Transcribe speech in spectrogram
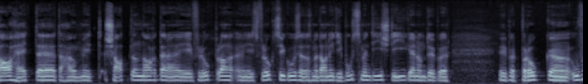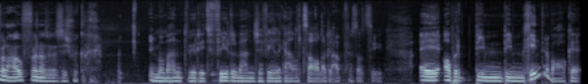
hätte, da auch mit Shuttle nach der ins Flugzeug raus, dass man da nicht in die Bus einsteigen und über, über die Brücke äh, auflaufen. Also das ist wirklich... Im Moment würden viele Menschen viel Geld zahlen, glaube ich, für so Zeug. Äh, aber beim, beim Kinderwagen,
